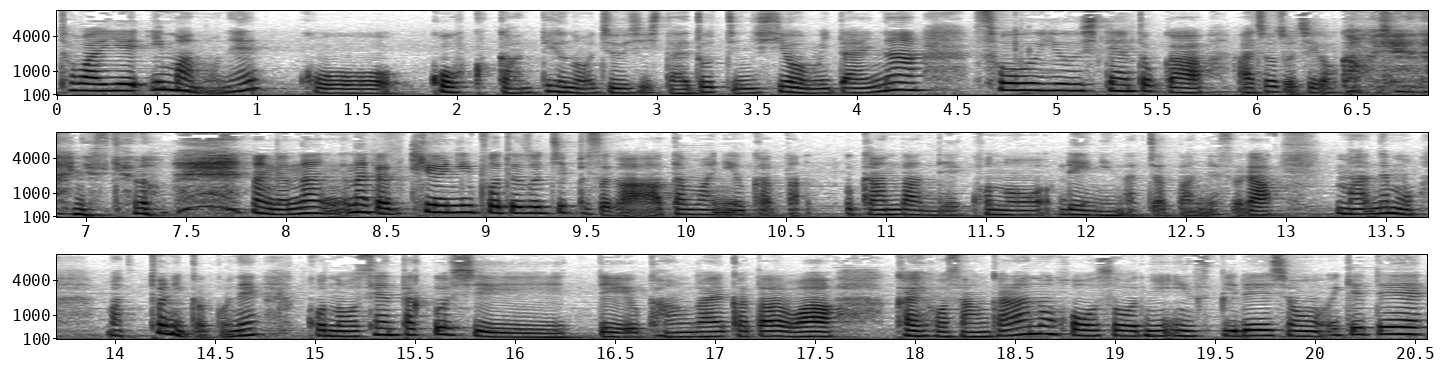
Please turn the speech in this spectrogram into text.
とはいえ今のねこう幸福感っていうのを重視したいどっちにしようみたいなそういう視点とかあちょっと違うかもしれないんですけど なんかなんか急にポテトチップスが頭に浮かった浮かんだんでこの例になっちゃったんですがまあでも、まあ、とにかくねこの選択肢っていう考え方は海保さんからの放送にインスピレーションを受けて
